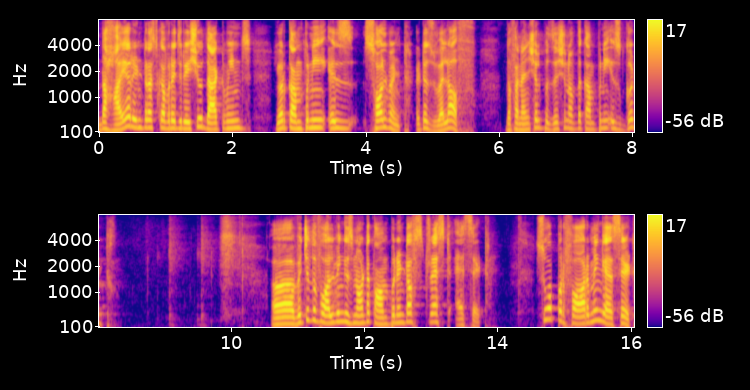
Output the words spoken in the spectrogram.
The higher interest coverage ratio, that means your company is solvent. It is well off. The financial position of the company is good. Uh, which of the following is not a component of stressed asset? So a performing asset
